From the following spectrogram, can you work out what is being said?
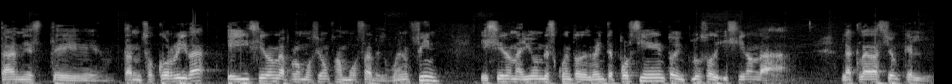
tan este tan socorrida e hicieron la promoción famosa del Buen Fin. Hicieron ahí un descuento del 20%, incluso hicieron la, aclaración que el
